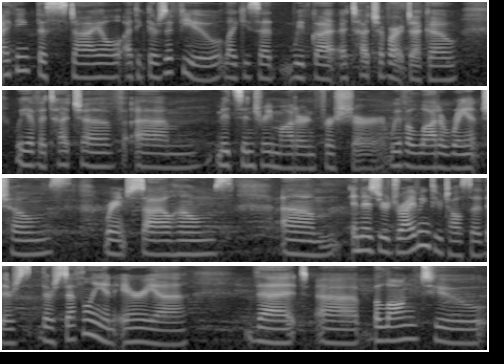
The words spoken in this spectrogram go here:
I think the style, I think there's a few. Like you said, we've got a touch of Art Deco. We have a touch of um, mid century modern for sure. We have a lot of ranch homes, ranch style homes. Um, and as you're driving through Tulsa, there's, there's definitely an area that uh, belonged to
